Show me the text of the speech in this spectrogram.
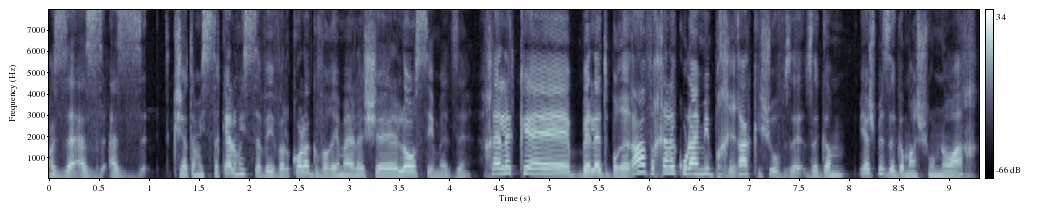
אז, אז, אז כשאתה מסתכל מסביב על כל הגברים האלה שלא עושים את זה, חלק אה, בלית ברירה וחלק אולי מבחירה, כי שוב, זה, זה גם, יש בזה גם משהו נוח,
